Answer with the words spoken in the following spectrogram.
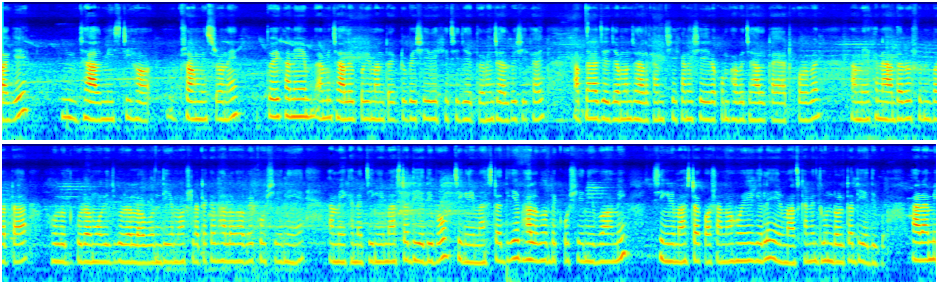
লাগে। ঝাল মিষ্টি সংমিশ্রণে। তো এখানে আমি ঝালের পরিমাণটা একটু বেশি রেখেছি, যেহেতু আমি ঝাল বেশি খাই। আপনারা যে যেমন ঝাল খান, সেখানে সেই রকমভাবে ঝালটা অ্যাড করবেন। আমি এখানে আদা, রসুন বাটা হলুদ গুঁড়া, মরিচ গুঁড়া, লবণ দিয়ে মশলাটাকে ভালোভাবে কষিয়ে নিয়ে আমি এখানে চিংড়ি মাছটা দিয়ে দিব। চিংড়ি মাছটা দিয়ে ভালোভাবে কষিয়ে নিব আমি। চিংড়ি মাছটা কষানো হয়ে গেলে এর মাঝখানে ধুন্দলটা দিয়ে দিব। আর আমি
